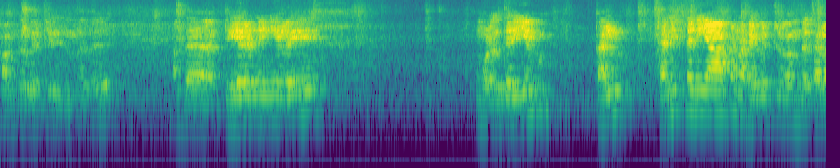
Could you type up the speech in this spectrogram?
பங்கு பெற்றிருந்தது. அந்த பேரணியிலே உங்களுக்கு தெரியும் பல் தனித்தனியாக நடைபெற்று வந்த பல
